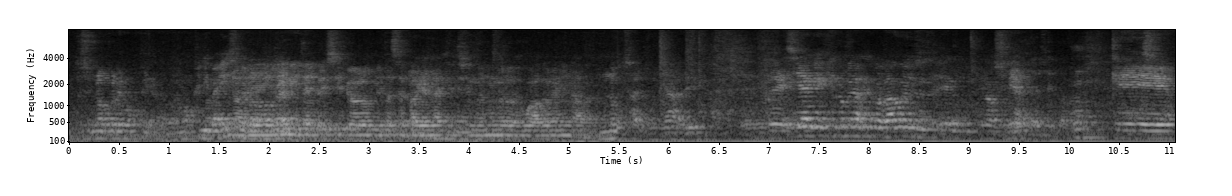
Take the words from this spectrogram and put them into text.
Entonces no ponemos pega, no ponemos clip ahí, No pero hay límite en principio lo que te sepa que es la inscripción del número de jugadores ni nada. no nada, digo. Te decía que, es que no me lo has recordado el, el, auxiliar. Que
